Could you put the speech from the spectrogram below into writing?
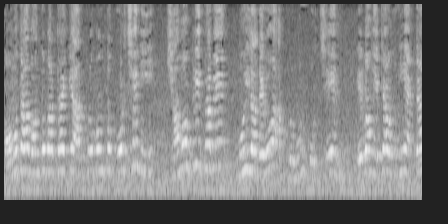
মমতা বন্দ্যোপাধ্যায়কে আক্রমণ তো করছেনই, সামগ্রিকভাবে মহিলাদেরও আক্রমণ করছেন। এবং এটা উনি একটা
